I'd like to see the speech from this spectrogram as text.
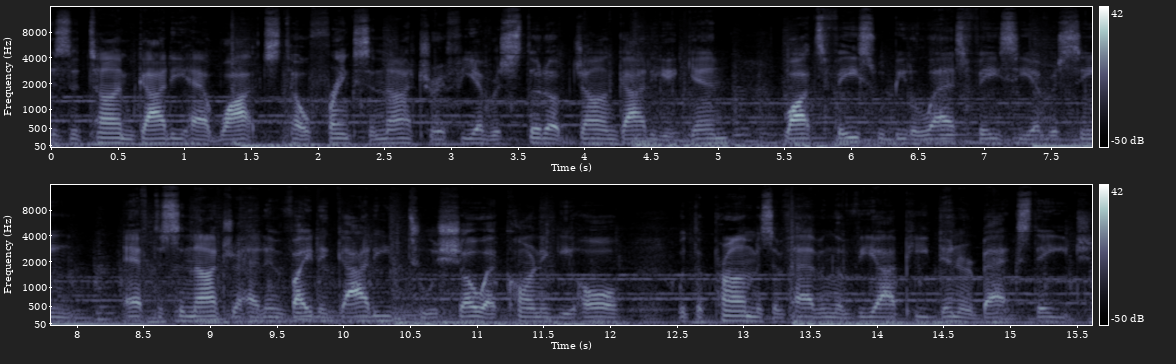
is the time Gotti had Watts tell Frank Sinatra if he ever stood up John Gotti again, Watts' face would be the last face he ever seen, after Sinatra had invited Gotti to a show at Carnegie Hall with the promise of having a VIP dinner backstage.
